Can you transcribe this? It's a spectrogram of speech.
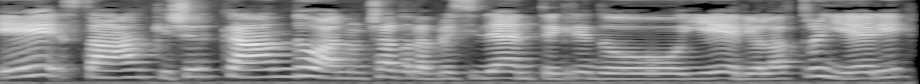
e sta anche cercando, ha annunciato la Presidente credo ieri o l'altro ieri,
